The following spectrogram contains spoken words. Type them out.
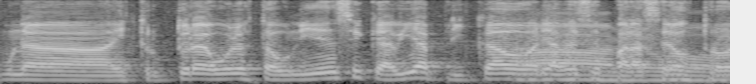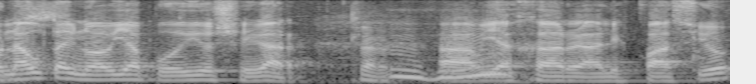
una instructora de vuelo estadounidense que había aplicado varias Ah, veces para ser vos. astronauta y no había podido llegar Claro. a viajar al espacio.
